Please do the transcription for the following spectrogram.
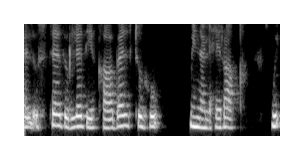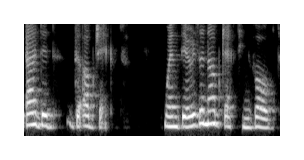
الأستاذ الذي قابلته من العراق. We added the object. When there is an object involved,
